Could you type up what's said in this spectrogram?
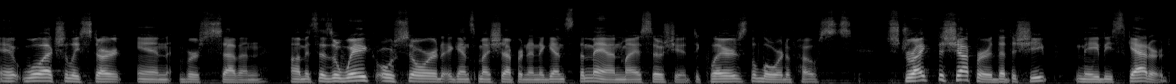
it, we'll actually start in verse 7. Um, it says, Awake, O sword, against my shepherd and against the man, my associate, declares the Lord of hosts. Strike the shepherd, that the sheep may be scattered,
